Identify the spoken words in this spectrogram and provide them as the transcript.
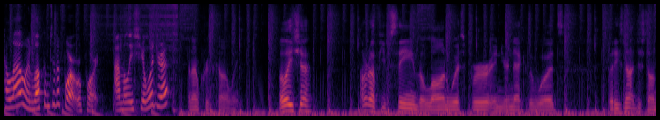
Hello and welcome to the Fort Report. I'm Alicia Woodruff. And I'm Chris Conley. Alicia, I don't know if you've seen the lawn whisperer in your neck of the woods, but he's not just on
